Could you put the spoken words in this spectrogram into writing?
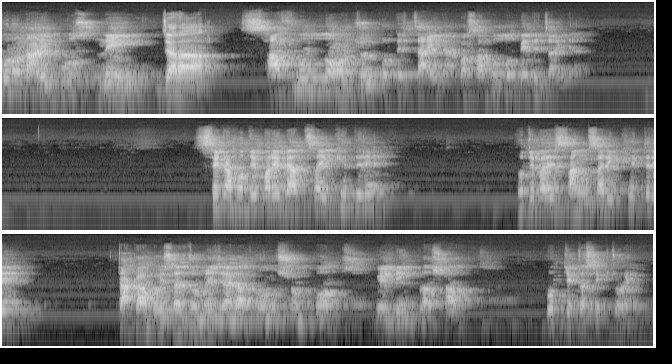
কোনো নারী পুরুষ নেই যারা সাফল্য অর্জন করতে চায় না বা সাফল্য পেতে চায় না। সেটা হতে পারে ব্যবসায়িক ক্ষেত্রে, হতে পারে সাংসারিক ক্ষেত্রে, টাকা পয়সা, জমে, জায়গা, ধন, সম্পদ বিল্ডিং প্রাসাদ, প্রত্যেকটা সেক্টরে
